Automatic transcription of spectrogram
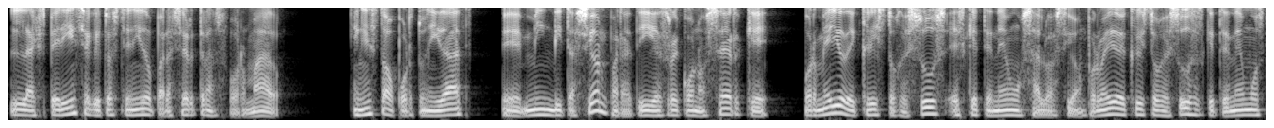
la experiencia que tú has tenido para ser transformado. En esta oportunidad, eh, mi invitación para ti es reconocer que por medio de Cristo Jesús es que tenemos salvación. Por medio de Cristo Jesús es que tenemos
